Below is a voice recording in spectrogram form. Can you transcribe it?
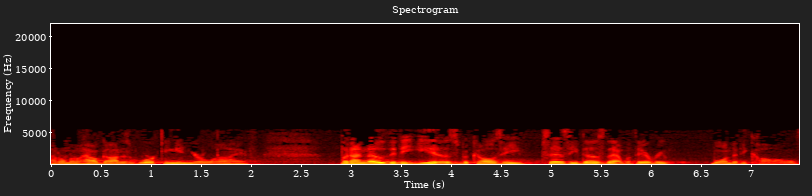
I don't know how God is working in your life. But I know that He is because He says He does that with every one that He calls,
